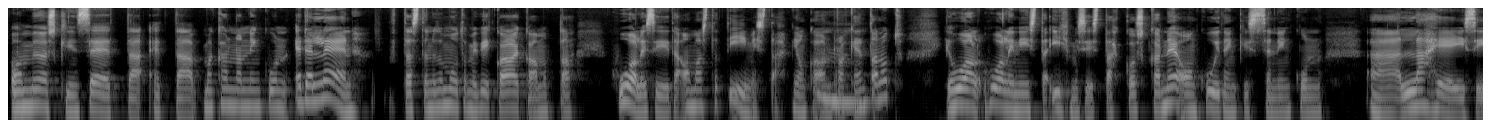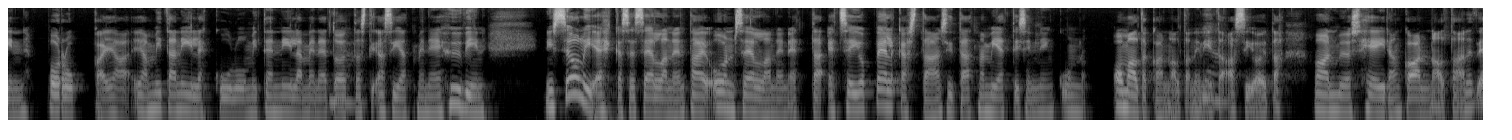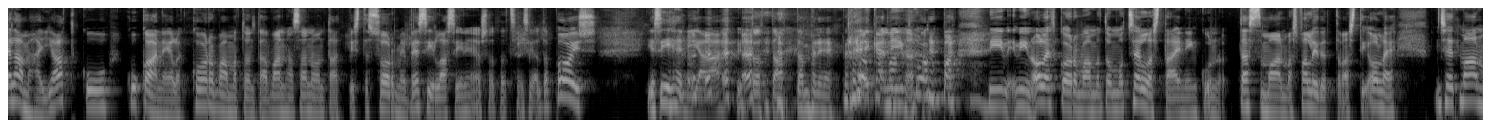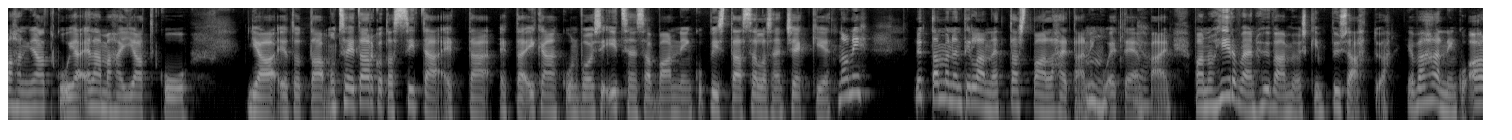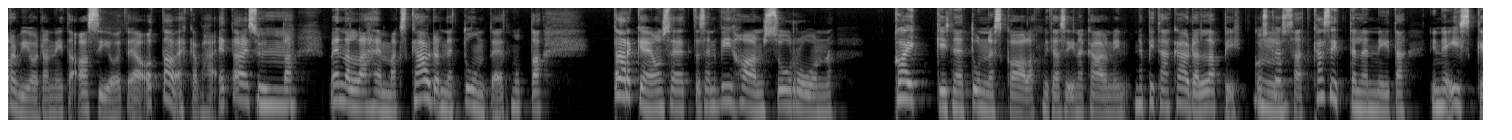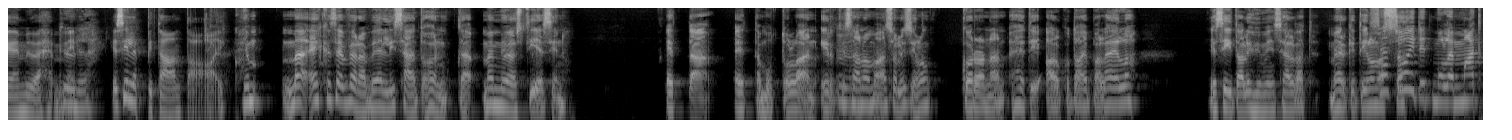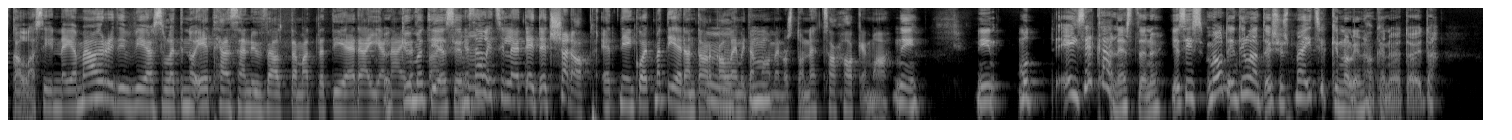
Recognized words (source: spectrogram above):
on myöskin se, että, että mä kannan niin kuin edelleen, tästä nyt on muutamia viikkoja aikaa, mutta huoli siitä omasta tiimistä, jonka on mm. rakentanut, ja huoli niistä ihmisistä, koska ne on kuitenkin se niin kuin, ää, läheisin porukka ja, ja mitä niille kuuluu, miten niillä menee, toivottavasti asiat menee hyvin. Niin se oli ehkä se sellainen, tai on sellainen, että, että se ei ole pelkästään sitä, että mä miettisin niin kuin omalta kannaltani niitä asioita, vaan myös heidän kannaltaan. Et elämähän jatkuu, kukaan ei ole korvaamaton, tämä vanha sanonta, että pistä sormi vesilasiin ja jos otat sen sieltä pois ja siihen jää tota, tämmöinen reikä, niin, kuoppa, niin, niin olet korvaamaton, mutta sellaista ei niin kuin tässä maailmassa valitettavasti ole. Se, että maailmahan jatkuu ja elämähän jatkuu, ja, ja tota, mutta se ei tarkoita sitä, että, että ikään kuin voisi itsensä vaan niin kuin pistää sellaisen tsekkiin, että no niin, nyt tämmöinen tilanne, että tästä vaan lähdetään mm, niin kuin eteenpäin, jo. vaan on hirveän hyvä myöskin pysähtyä ja vähän niin kuin arvioida niitä asioita ja ottaa ehkä vähän etäisyyttä, mm. mennä lähemmäksi, käydä ne tunteet, mutta tärkeää on se, että sen vihan, surun, kaikki ne tunneskaalat, mitä siinä käy, niin ne pitää käydä läpi. Koska mm. jos sä et käsittele niitä, niin ne iskee myöhemmin. Kyllä. Ja sille pitää antaa aikaa. Ja mä ehkä sen verran vielä lisään tuohon, että mä myös tiesin, että, että mut tullaan irtisanomaan. Mm. Se oli silloin koronan heti alkutaipaleilla. Ja siitä oli hyvin selvät merkit ilmassa. Sä soitit mulle matkalla sinne ja mä yritin vielä sille, että no ethän sä nyt välttämättä tiedä ja näin. Kyllä mä tiesin. Ja sä olit silleen, että et, et shut up, että niinku, et mä tiedän tarkalleen, mm, mitä mm. mä oon menossa tonne, että saa hakemaan. Niin, niin mutta ei sekään estänyt. Ja siis me oltiin tilanteessa, jos mä itsekin olin hakenut töitä.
